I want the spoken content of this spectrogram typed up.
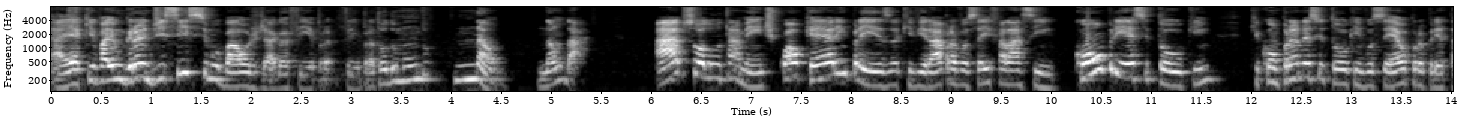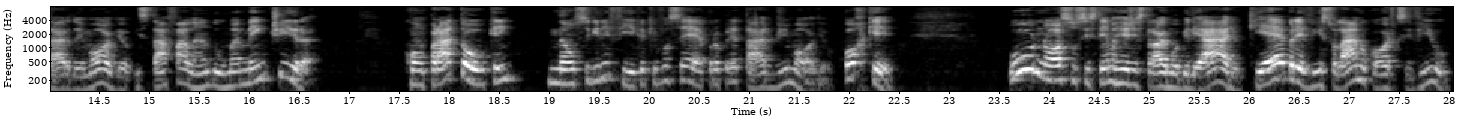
Aí aqui vai um grandíssimo balde de água fria para todo mundo. Não, não dá absolutamente qualquer empresa que virar para você e falar assim: compre esse token, que comprando esse token você é o proprietário do imóvel, está falando uma mentira. Comprar token não significa que você é proprietário de imóvel. Por quê? O nosso sistema registral imobiliário, que é previsto lá no Código Civil,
